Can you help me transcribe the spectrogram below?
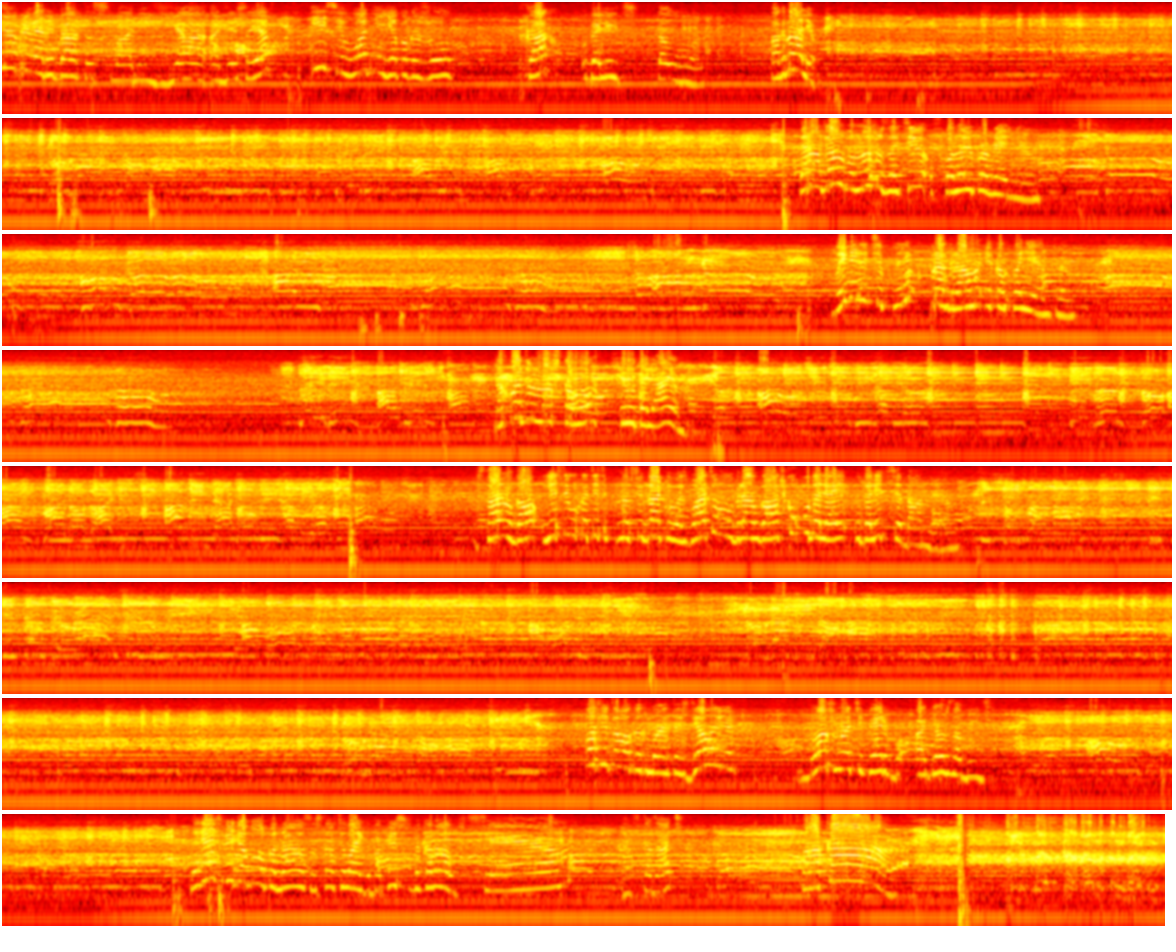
Всем привет, ребята, с вами я, Одиссеев, и сегодня я покажу, как удалить талон. Погнали! Первым делом вам нужно зайти в панель управления. Программы и компоненты. Находим наш талон и удаляем. Ставим гал... Если вы хотите навсегда от него избавиться, мы выбираем галочку удаляй... удалить все данные. Как мы это сделали, можно теперь о нем забыть. Надеюсь, видео было понравилось. Ставьте лайк и подписывайтесь на канал. Всем, пока!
